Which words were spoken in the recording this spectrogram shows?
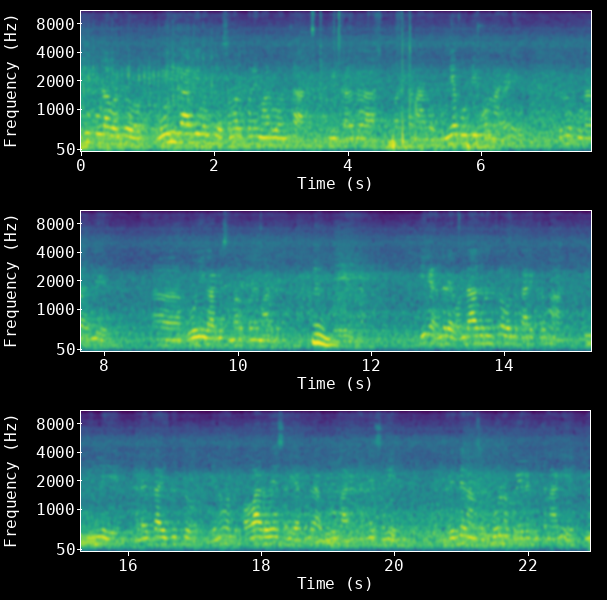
ಇದು ಕೂಡ ಒಂದು ಗೋವಿಗಾಗಿ ಒಂದು ಸಮರ್ಪಣೆ ಮಾಡುವಂಥ ಈ ಕಳೆದ ವರ್ಷ ನಾನು ಪುಣ್ಯಕೋಟಿ ಭವನ ಹೇಳಿ ಇದನ್ನು ಕೂಡ ಅಲ್ಲಿ ಗೋವಿಗಾಗಿ ಸಮರ್ಪಣೆ ಮಾಡಿದೆ. ಹೀಗೆ ಅಂದರೆ ಒಂದಾದ ನಂತರ ಒಂದು ಕಾರ್ಯಕ್ರಮ ಇಲ್ಲಿ ನಡೀತಾ ಇದ್ದಿದ್ದು ಏನೋ ಒಂದು ಪವಾಡವೇ ಸರಿ, ಯಾಕಂದರೆ ಆ ಗುರು ಕಾರ್ಯಕ್ರಮವೇ ಸರಿ. ಅದರಿಂದ ನಾನು ಸಂಪೂರ್ಣ ಪ್ರೇರೇಪಿತನಾಗಿ ಈ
